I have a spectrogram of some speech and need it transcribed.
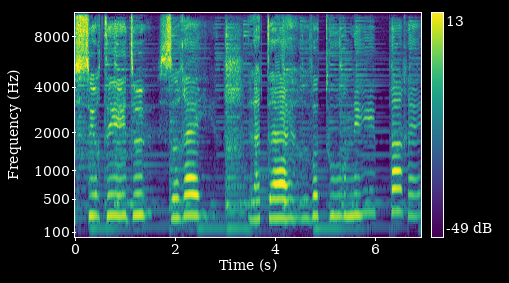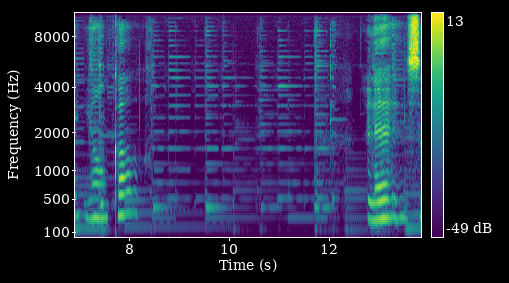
Sur tes deux oreilles, la terre va tourner pareil encore. Laisse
